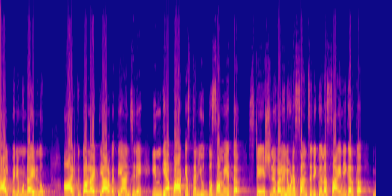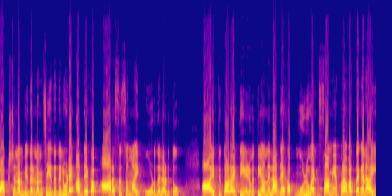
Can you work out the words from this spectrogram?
താല്പര്യമുണ്ടായിരുന്നു. ആയിരത്തി തൊള്ളായിരത്തി അറുപത്തി അഞ്ചിലെ ഇന്ത്യ പാകിസ്ഥാൻ യുദ്ധസമയത്ത് സ്റ്റേഷനുകളിലൂടെ സഞ്ചരിക്കുന്ന സൈനികർക്ക് ഭക്ഷണം വിതരണം ചെയ്തതിലൂടെ അദ്ദേഹം ആർ എസ് എസുമായി കൂടുതൽ അടുത്തു. ആയിരത്തി തൊള്ളായിരത്തി എഴുപത്തി ഒന്നിൽ അദ്ദേഹം മുഴുവൻ സമയ പ്രവർത്തകനായി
